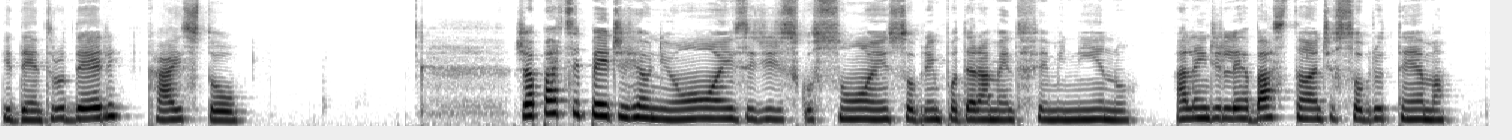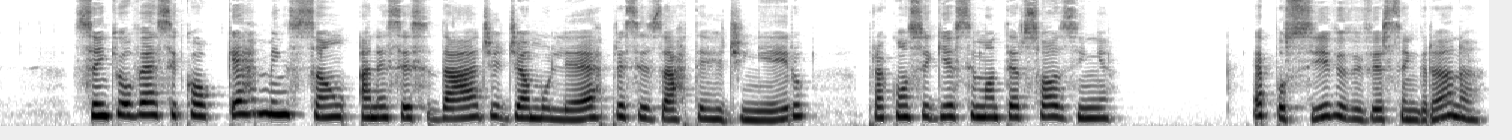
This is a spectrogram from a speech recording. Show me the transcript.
E dentro dele, cá estou. Já participei de reuniões e de discussões sobre empoderamento feminino, além de ler bastante sobre o tema, sem que houvesse qualquer menção à necessidade de a mulher precisar ter dinheiro para conseguir se manter sozinha. É possível viver sem grana?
